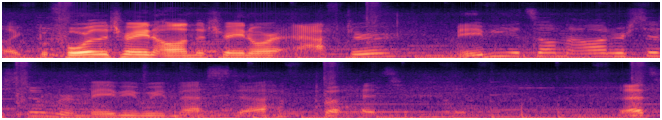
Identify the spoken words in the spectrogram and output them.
like before the train, on the train, or after. Maybe it's on the honor system, or maybe we messed up, but that's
